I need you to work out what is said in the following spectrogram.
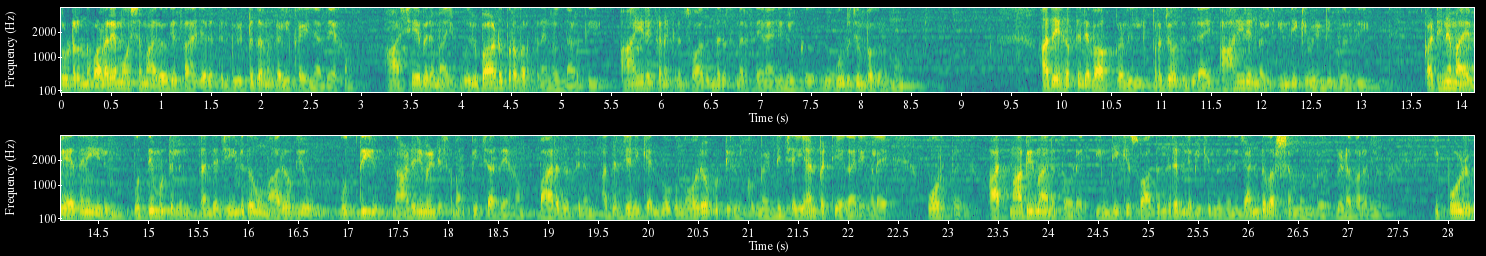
തുടർന്ന് വളരെ മോശം ആരോഗ്യ സാഹചര്യത്തിൽ വീട്ടുതണങ്കലിൽ കഴിഞ്ഞ അദ്ദേഹം ആശയപരമായി ഒരുപാട് പ്രവർത്തനങ്ങൾ നടത്തി ആയിരക്കണക്കിന് സ്വാതന്ത്ര്യ സമര സേനാനികൾക്ക് ഊർജം പകർന്നു. അദ്ദേഹത്തിന്റെ വാക്കുകളിൽ പ്രചോദിതരായി ആയിരങ്ങൾ ഇന്ത്യയ്ക്ക് വേണ്ടി പൊരുതി. കഠിനമായ വേദനയിലും ബുദ്ധിമുട്ടിലും തന്റെ ജീവിതവും ആരോഗ്യവും ബുദ്ധിയും നാടിനു വേണ്ടി സമർപ്പിച്ച അദ്ദേഹം ഭാരതത്തിനും അതിൽ ജനിക്കാൻ പോകുന്ന ഓരോ കുട്ടികൾക്കും വേണ്ടി ചെയ്യാൻ പറ്റിയ കാര്യങ്ങളെ ഓർത്ത് ആത്മാഭിമാനത്തോടെ ഇന്ത്യയ്ക്ക് സ്വാതന്ത്ര്യം ലഭിക്കുന്നതിന് രണ്ട് വർഷം മുൻപ് വിട പറഞ്ഞു. ഇപ്പോഴും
